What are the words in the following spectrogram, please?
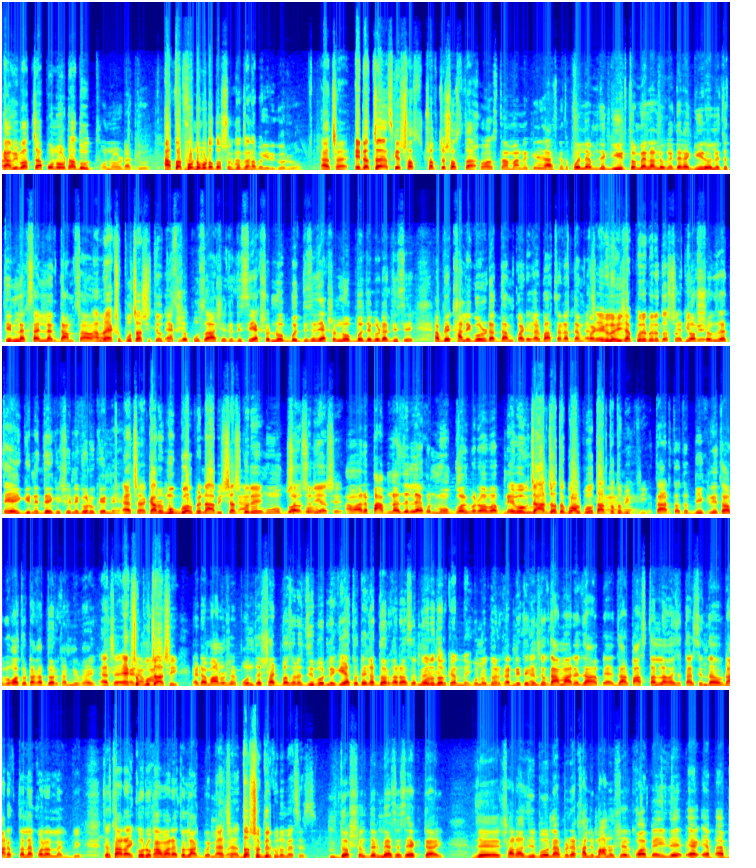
গাভী বাচ্চা পনেরোটা দুধ। পনেরোটা দুধ। আপনার ফোন নম্বরটা দর্শকদের জানাবেন। গরু আচ্ছা এটা হচ্ছে আজকে সবচেয়ে সস্তা। সস্তা মানে কি? আজকে তো করলাম যে গির তো মেলা লোকে দেখা গির হলে তো তিন লাখ চার লাখ দাম চাওয়া আমরা একশো পঁচাশিতেও একশো পঁচাশিতে দিছি একশো নব্বই দিছে যে একশো নব্বই যে গরুটা দিছে আপনি খালি গরুটার দাম কয় টাকা আর বাচ্চাটার দাম কয় আচ্ছা এগুলো হিসাব করে করে দর্শক। দর্শক যাতে এই গিনে দেখে শুনে গরু কেনে। আচ্ছা কারোর মুখ গল্পে না বিশ্বাস করে মুখ গল্প আসে। আমার পাবনা জেলা এখন মুখ গল্পের অভাব নেই। এবং দু- যার যত গল্প তার তত হ্যাঁ, বিক্রি। তার তত বিক্রি তবে অত টাকার দরকার নেই ভাই। আচ্ছা, 185 এটা মানুষের পঞ্চাশ ষাট বছরের জীবন নাকি এত টাকার দরকার আছে? কোনো দরকার নেই। কোনো দরকার নেই। কিন্তু আমার যা- যার পাঁচতলা হয়েছে তার চিন্তা ভাবনা আরেকতলা করার লাগবে। তো তারাই করুক আমার এত লাগবে না আচ্ছা দর্শকদের কোনো মেসেজ দর্শকদের মেসেজ একটাই যে সারা জীবন আপনারা খালি মানুষের এই যে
